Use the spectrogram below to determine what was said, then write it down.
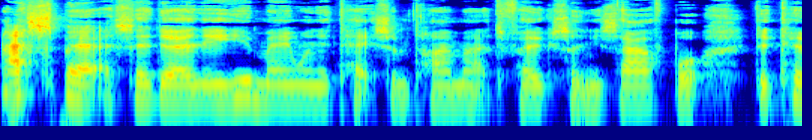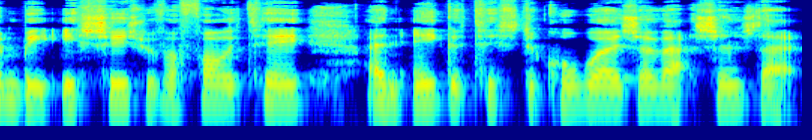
aspect I said earlier, you may want to take some time out to focus on yourself, but there can be issues with authority and egotistical words or actions that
